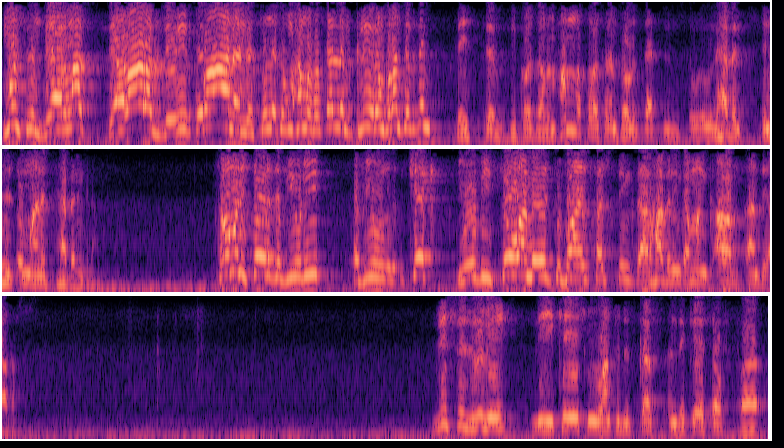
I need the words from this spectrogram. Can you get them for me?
Muslims, they are not, they are Arabs, they read Quran and the Sunnah of Muhammad sallallahu clear in front of them. They still, because of Muhammad sallallahu told us that it will happen in his ummah and it's happening now. So many stories if you read, if you check, you will be so amazed to find such things that are happening among Arabs and the others. This is really the case we want to discuss in the case of uh,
